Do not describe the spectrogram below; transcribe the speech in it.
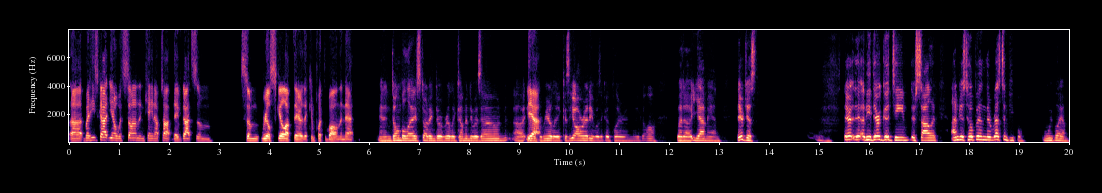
uh, but he's got you know with Son and Kane up top, they've got some some real skill up there that can put the ball in the net. and Ndombele starting to really come into his own uh, in Yeah. the Premier League because he already was a good player in League. Oh, but uh, yeah, man, they're just they're. I mean, they're a good team. They're solid. I'm just hoping they're resting people when we play them.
